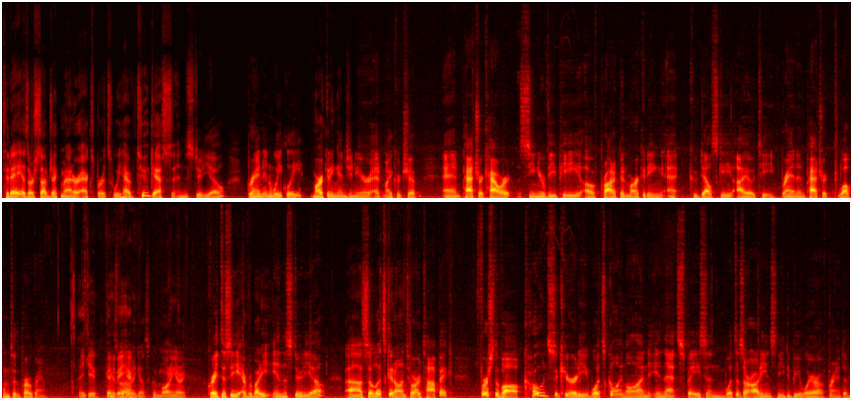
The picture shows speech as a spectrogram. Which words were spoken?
Today, as our subject matter experts, we have two guests in the studio Brandon Weekly, marketing engineer at Microchip, and Patrick Howard, Senior VP of Product and Marketing at Kudelski IoT. Brandon, Patrick, welcome to the program. Thank you. Good Thanks to be here. Us. Good morning, Eric. Great to see everybody in the studio. Uh, so let's get on to our topic. First of all, code security. What's going on in that space, and what does our audience need to be aware of, Brandon?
